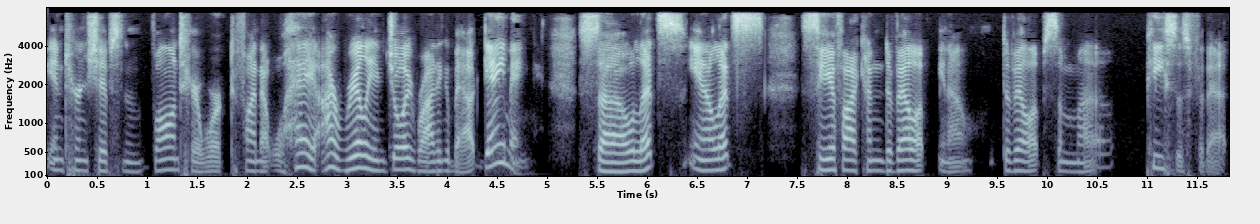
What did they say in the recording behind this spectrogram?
internships and volunteer work to find out well hey i really enjoy writing about gaming so let's you know let's see if i can develop you know develop some uh, pieces for that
